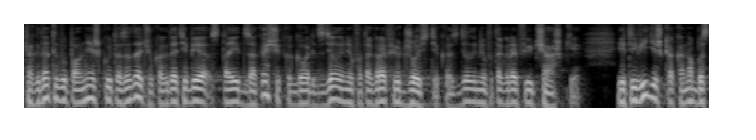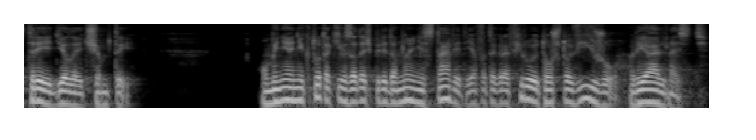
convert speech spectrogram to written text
Когда ты выполняешь какую-то задачу, когда тебе стоит заказчик и говорит, сделай мне фотографию джойстика, сделай мне фотографию чашки, и ты видишь, как она быстрее делает, чем ты. У меня никто таких задач передо мной не ставит. Я фотографирую то, что вижу, реальность,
